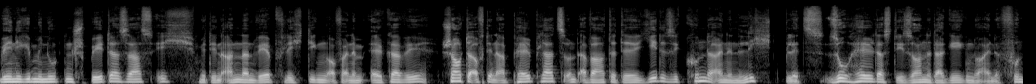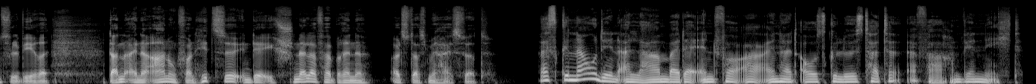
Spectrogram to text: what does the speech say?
Wenige Minuten später saß ich mit den anderen Wehrpflichtigen auf einem LKW, schaute auf den Appellplatz und erwartete jede Sekunde einen Lichtblitz, so hell, dass die Sonne dagegen nur eine Funzel wäre, dann eine Ahnung von Hitze, in der ich schneller verbrenne, als dass mir heiß wird. Was genau den Alarm bei der NVA-Einheit ausgelöst hatte, erfahren wir nicht.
